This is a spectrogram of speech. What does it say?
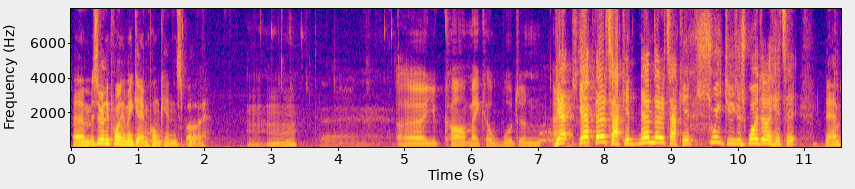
um, is there any point in me getting pumpkins, by the way? Uh, you can't make a wooden. Yep, axe yep, head. they're attacking. Nem, they're attacking. Sweet Jesus, why did I hit it? Nem,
